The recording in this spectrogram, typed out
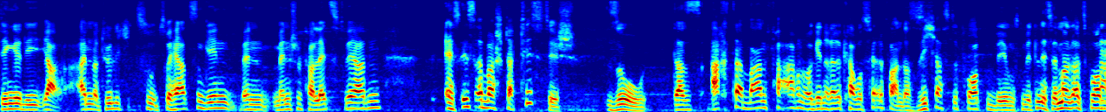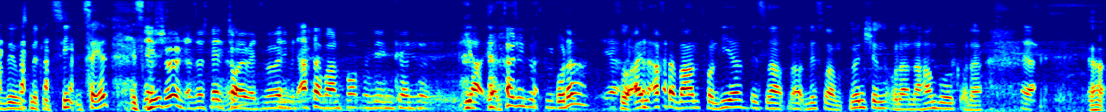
Dinge, die ja, einem natürlich zu, zu Herzen gehen, wenn Menschen verletzt werden. Es ist aber statistisch so, dass Achterbahnfahren oder generell Karussellfahren das sicherste Fortbewegungsmittel ist, wenn man es als Fortbewegungsmittel zählt. Es ja, schön. Also es wäre toll, wenn man sich mit Achterbahn fortbewegen könnte. Ja, ja das, das gut oder? Ja. So eine Achterbahn von hier bis nach, bis nach München oder nach Hamburg oder. Ja. ja.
